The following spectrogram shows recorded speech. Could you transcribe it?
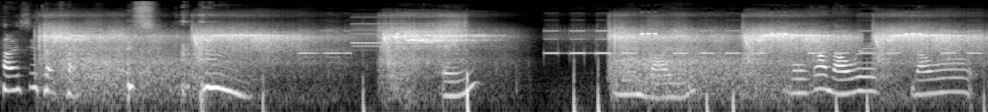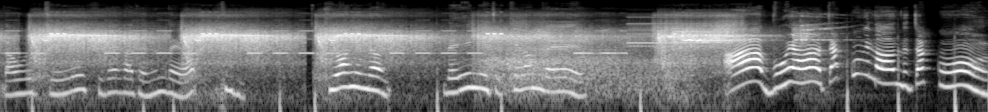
가시다, 가. 에이? 이런 나이. 뭐가 나올, 나올, 나올지 기대가 되는데요. 기왕이면 메인이 좋긴 한데. 아, 뭐야. 짝꿍이 나왔는데, 짝꿍.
